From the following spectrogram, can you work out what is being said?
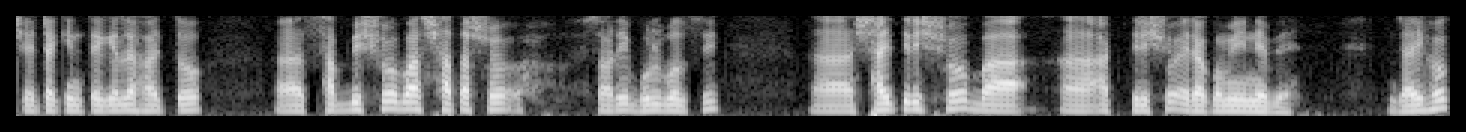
সেটা কিনতে গেলে হয়তো ছাব্বিশশো বা সাতাশশো সরি ভুল বলছি সাঁত্রিশশো বা আটত্রিশশো এরকমই নেবে। যাই হোক,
